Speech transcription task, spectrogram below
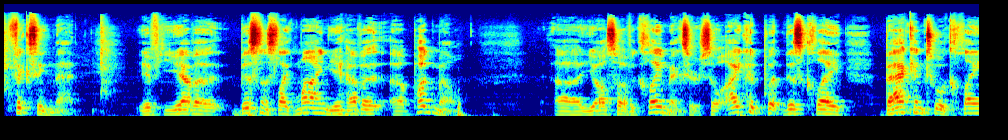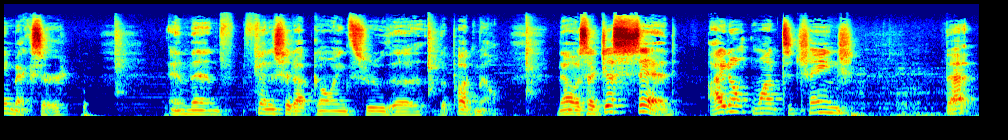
fixing that. If you have a business like mine, you have a, a pug mill. Uh, you also have a clay mixer. So I could put this clay back into a clay mixer and then finish it up going through the, the pug mill. Now, as I just said, I don't want to change that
